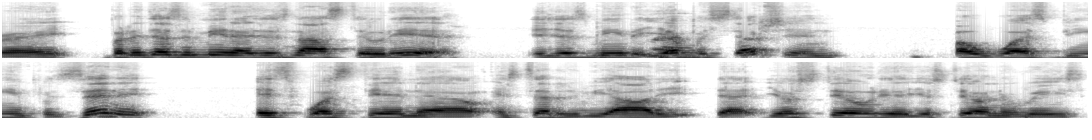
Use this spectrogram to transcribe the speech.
right? But it doesn't mean that it's not still there. It just means that your perception of what's being presented is what's there now instead of the reality that you're still there, you're still in the race,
